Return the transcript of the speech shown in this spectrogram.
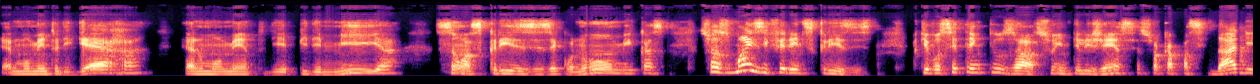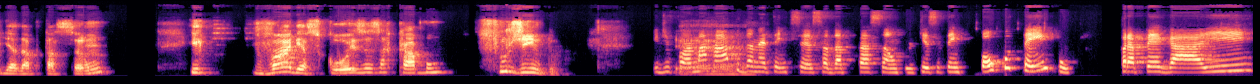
era um momento de guerra, era um momento de epidemia, são as crises econômicas, são as mais diferentes crises, porque você tem que usar sua inteligência, sua capacidade de adaptação e várias coisas acabam surgindo. E de forma é... rápida, né, tem que ser essa adaptação, porque você tem pouco tempo para pegar e,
